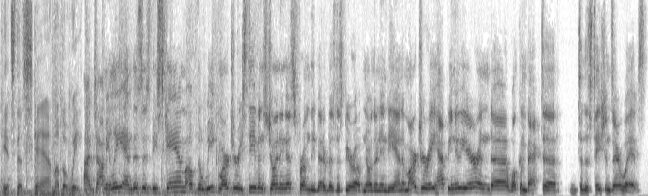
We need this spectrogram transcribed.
it's the scam of the week. I'm Tommy Lee, and this is the scam of the week. Marjorie Stevens joining us from the Better Business Bureau of Northern Indiana. Marjorie, Happy New Year, and uh, welcome back to, to the station's airwaves.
